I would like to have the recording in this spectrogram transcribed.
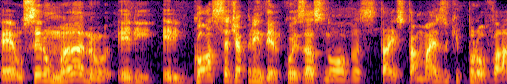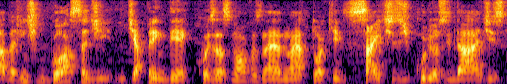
É, o ser humano, ele, ele gosta de aprender coisas novas, tá? Isso está mais do que provado. A gente gosta de, de aprender coisas novas, né? Não é à toa que sites de curiosidades,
